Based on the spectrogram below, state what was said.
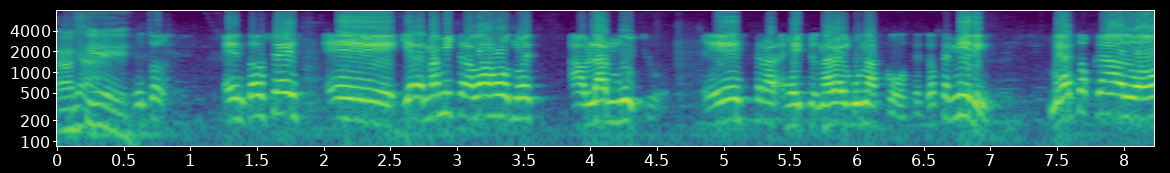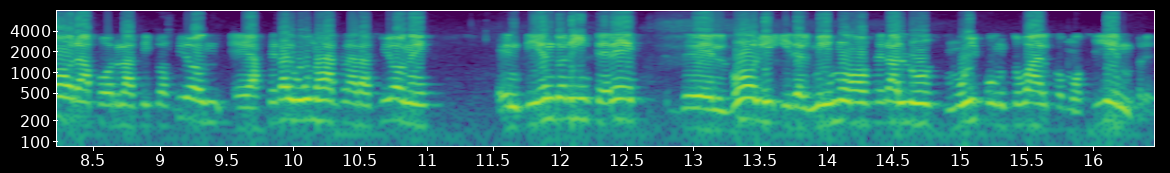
Así Ya. es. Entonces, entonces eh, y además mi trabajo no es hablar mucho, es gestionar algunas cosas. Entonces, miren, me ha tocado ahora por la situación eh, hacer algunas aclaraciones. Entiendo el interés del boli y del mismo José La Luz, muy puntual como siempre.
